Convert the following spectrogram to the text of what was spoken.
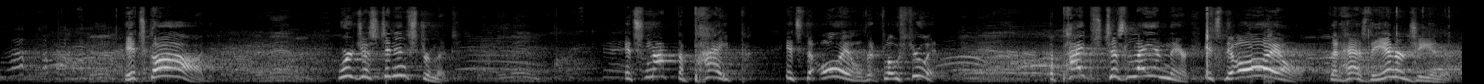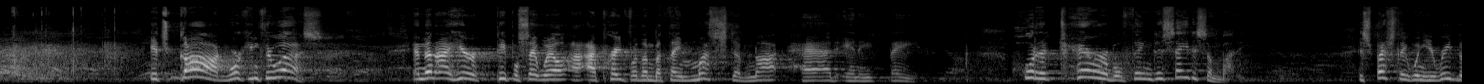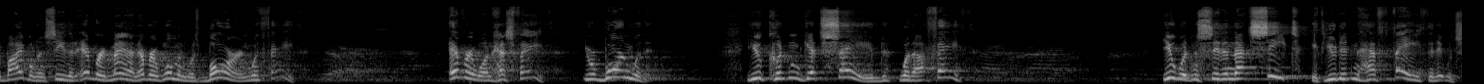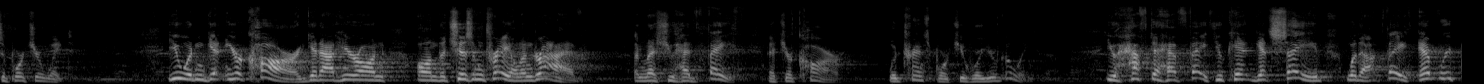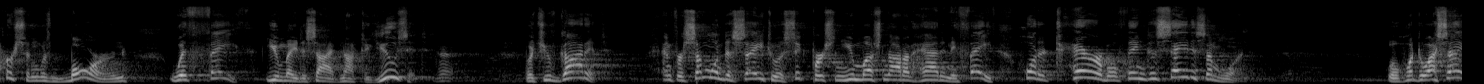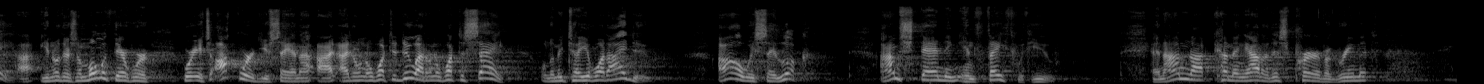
It's God. We're just an instrument. It's not the pipe, it's the oil that flows through it. The pipe's just laying there. It's the oil that has the energy in it. It's God working through us. And then I hear people say, well, I, I prayed for them, but they must have not had any faith. What a terrible thing to say to somebody. Especially when you read the Bible and see that every man, every woman was born with faith. Everyone has faith. You were born with it. You couldn't get saved without faith. You wouldn't sit in that seat if you didn't have faith that it would support your weight. You wouldn't get in your car and get out here on, on the Chisholm Trail and drive unless you had faith that your car would transport you where you're going. You have to have faith. You can't get saved without faith. Every person was born with faith. You may decide not to use it, but you've got it. And for someone to say to a sick person, you must not have had any faith, what a terrible thing to say to someone. Well, what do I say? I, you know, there's a moment there where, where it's awkward, you say, and I, I, I don't know what to do. I don't know what to say. Well, let me tell you what I do. I always say, look, I'm standing in faith with you, and I'm not coming out of this prayer of agreement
